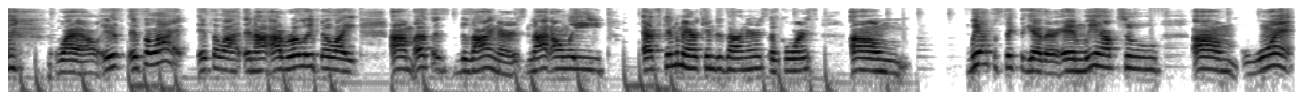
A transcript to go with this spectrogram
wow, it's it's a lot. It's a lot, and I, I really feel like um, us as designers, not only African American designers, of course, um, we have to stick together, and we have to um, want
